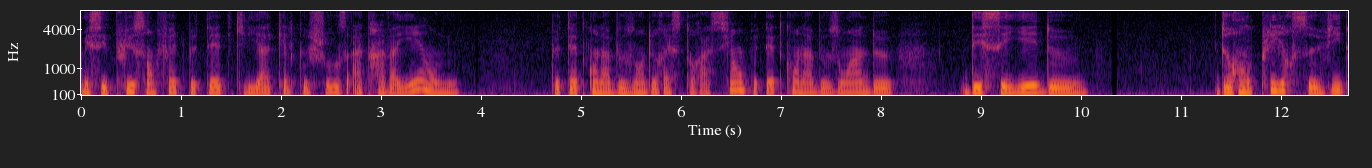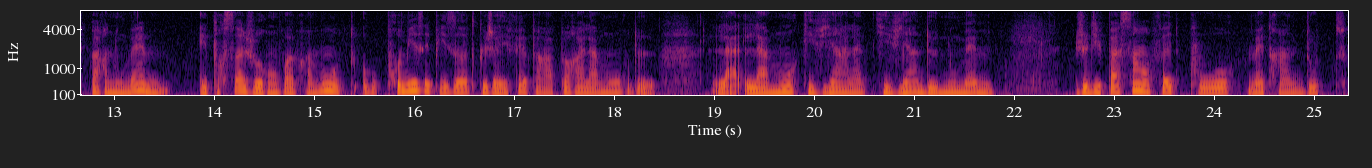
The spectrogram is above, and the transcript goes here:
Mais c'est plus en fait peut-être qu'il y a quelque chose à travailler en nous. Peut-être qu'on a besoin de restauration, peut-être qu'on a besoin de d'essayer de de remplir ce vide par nous-mêmes et pour ça, je vous renvoie vraiment aux, premiers épisodes que j'avais fait par rapport à l'amour de l'amour qui vient qui vient de nous-mêmes. Je dis pas ça en fait pour mettre un doute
